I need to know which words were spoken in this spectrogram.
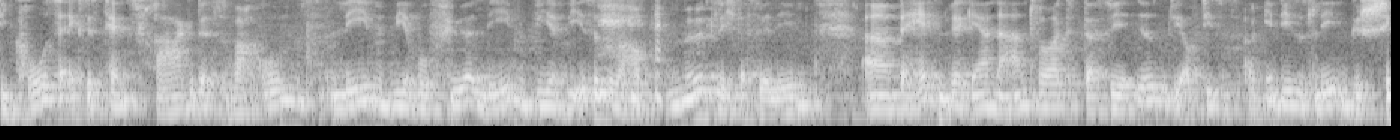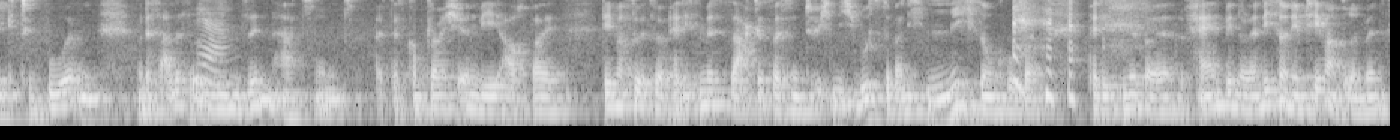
die große Existenzfrage des Warums leben wir, wofür leben wir, wie ist es überhaupt möglich, dass wir leben, äh, da hätten wir gerne eine Antwort, dass wir irgendwie auf dieses, in dieses Leben geschickt wurden und das alles irgendwie ja. einen Sinn hat. Und das kommt, glaube ich, irgendwie auch bei dem, was du jetzt über Patti Smith sagtest, was ich natürlich nicht wusste, weil ich nicht so ein großer Patti Smith Fan bin oder nicht so in dem Thema drin bin,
